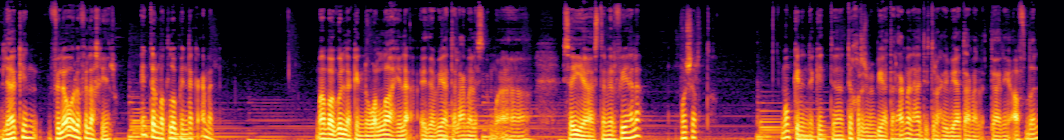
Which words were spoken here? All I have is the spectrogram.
لكن في الأول وفي الأخير أنت المطلوب منك عمل. ما بقول لك إنه والله لا إذا بيئة العمل آه سيئة أستمر فيها لا مو شرط. ممكن إنك أنت تخرج من بيئة العمل هذه تروح لبيئة عمل ثانية أفضل.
